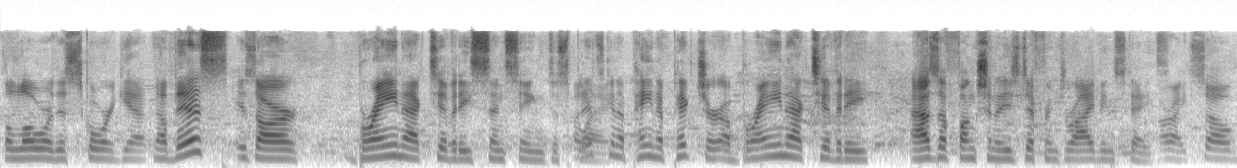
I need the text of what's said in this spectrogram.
the lower this score gets. Now this is our brain activity sensing display. It's going to paint a picture of brain activity as a function of these different driving states. All right, so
